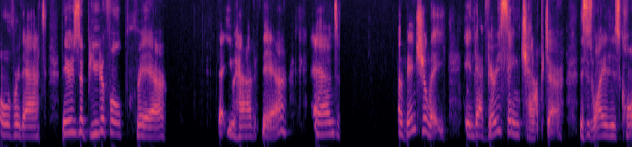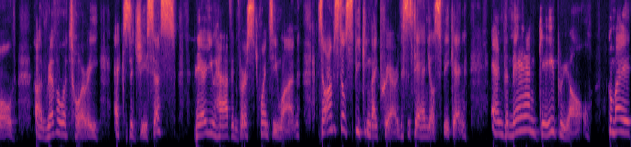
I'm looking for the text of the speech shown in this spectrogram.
over that. There's a beautiful prayer that you have there. And eventually, in that very same chapter, this is why it is called uh, revelatory exegesis. There you have in verse 21. So I'm still speaking by prayer. This is Daniel speaking. And the man Gabriel, whom I had,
